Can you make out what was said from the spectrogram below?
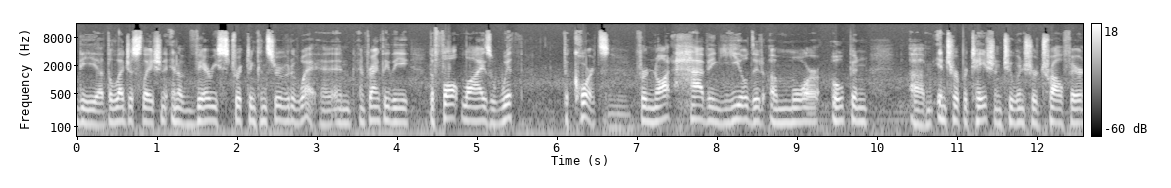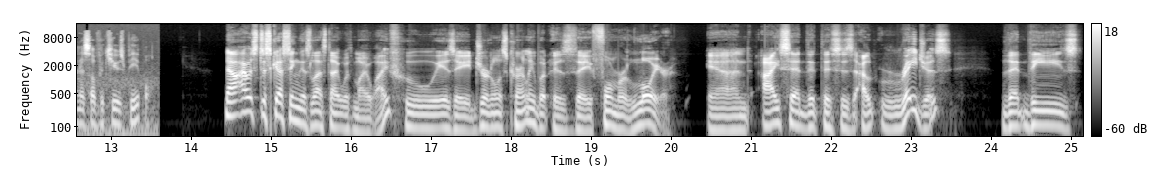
the uh, the legislation in a very strict and conservative way, and, and, and frankly, the the fault lies with the courts mm. for not having yielded a more open um, interpretation to ensure trial fairness of accused people. Now, I was discussing this last night with my wife, who is a journalist currently, but is a former lawyer. And I said that this is outrageous that these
